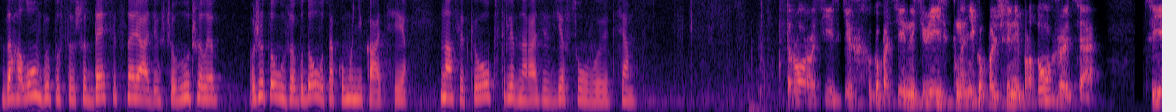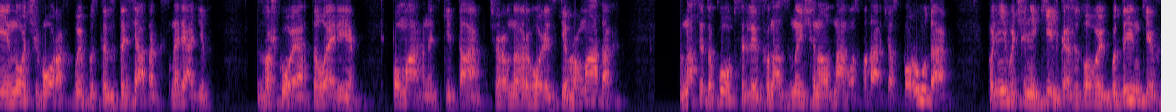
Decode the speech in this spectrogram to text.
загалом випустивши 10 снарядів, що влучили в житлову забудову та комунікації. Наслідки обстрілів наразі з'ясовуються. Терор російських окупаційних військ на Нікопольщині продовжується. Цієї ночі ворог випустив з десяток снарядів з важкої артилерії по Марганецькій та Червоногригорівській громадах. Внаслідок обстрілів у нас знищена одна господарча споруда, понівечені кілька житлових будинків,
